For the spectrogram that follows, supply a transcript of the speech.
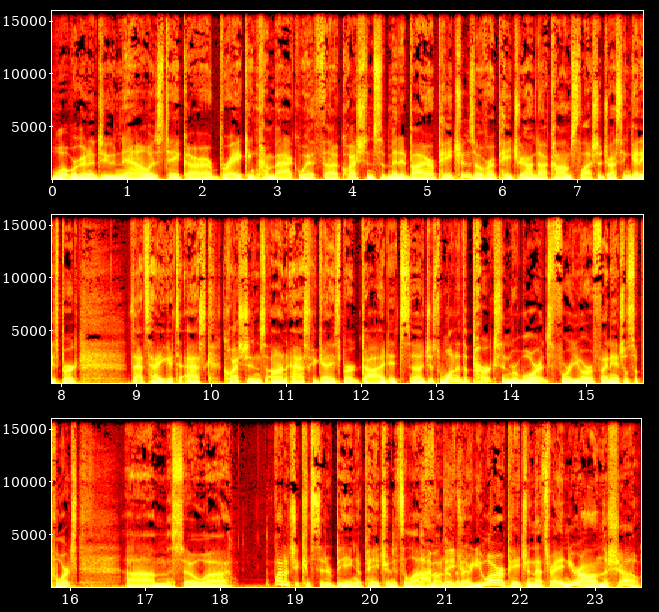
what we're going to do now is take our break and come back with uh, questions submitted by our patrons over at patreon.com slash addressing Gettysburg. That's how you get to ask questions on Ask a Gettysburg Guide. It's uh, just one of the perks and rewards for your financial support. Um, so, uh, why don't you consider being a patron? It's a lot of I'm fun over there. You are a patron. That's right. And you're on the show.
